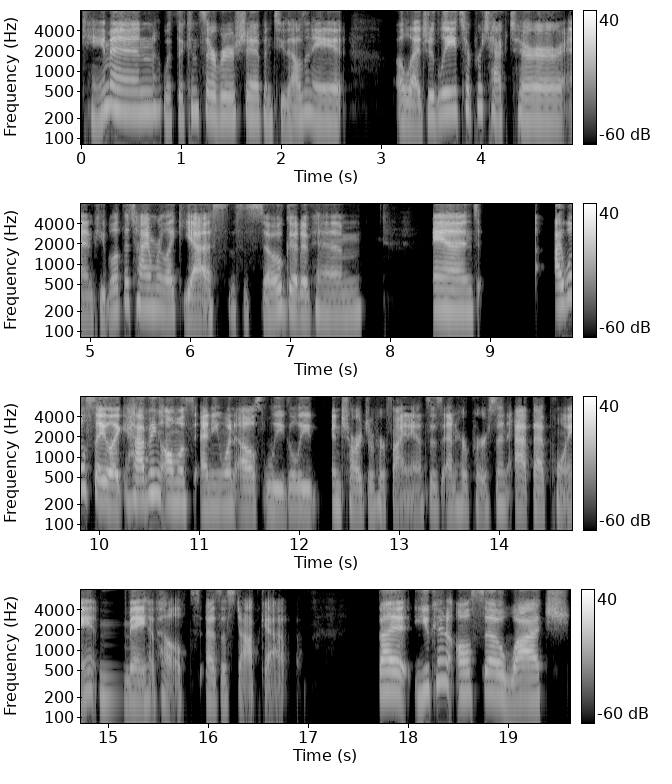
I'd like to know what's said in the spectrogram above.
came in with the conservatorship in 2008, allegedly to protect her. And people at the time were like, yes, this is so good of him. And I will say, like, having almost anyone else legally in charge of her finances and her person at that point may have helped as a stopgap. But you can also watch,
